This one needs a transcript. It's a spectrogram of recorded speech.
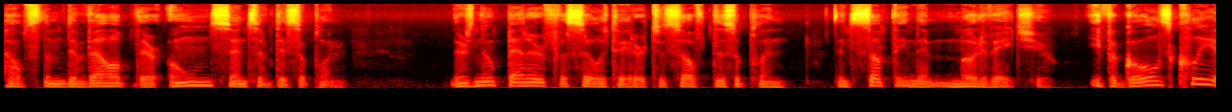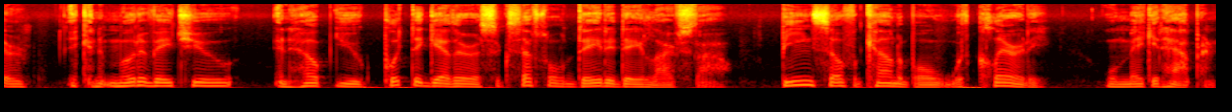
helps them develop their own sense of discipline. There's no better facilitator to self discipline than something that motivates you. If a goal is clear, it can motivate you and help you put together a successful day to day lifestyle. Being self accountable with clarity will make it happen.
